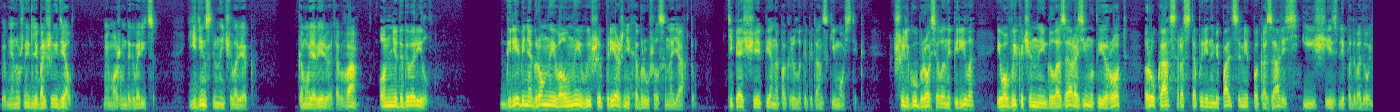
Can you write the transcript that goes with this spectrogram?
Вы мне нужны для больших дел. Мы можем договориться единственный человек, кому я верю, это вам. Он не договорил. Гребень огромной волны выше прежних обрушился на яхту. Кипящая пена покрыла капитанский мостик. Шельгу бросила на перила, его выкоченные глаза, разинутый рот, рука с растопыренными пальцами показались и исчезли под водой.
